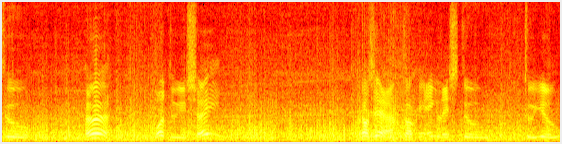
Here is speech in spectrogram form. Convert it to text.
to, huh? What do you say? Because yeah, I'm talking English to to you,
